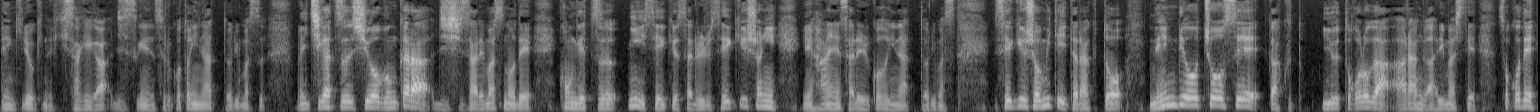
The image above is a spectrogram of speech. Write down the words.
電気料金の引き下げが実現することになっております。1月使用分から実施されますので今月に請求される請求書に反映されることになっております。請求書を見ていただくと燃料調整額というところが欄がありましてそこで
